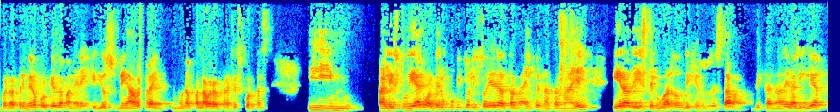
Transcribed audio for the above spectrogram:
¿verdad? Primero porque es la manera en que Dios me habla en, una palabra, en frases cortas. Y al estudiar o al ver un poquito la historia de Natanael, pues Natanael era de este lugar donde Jesús estaba, de Cana de Galilea.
